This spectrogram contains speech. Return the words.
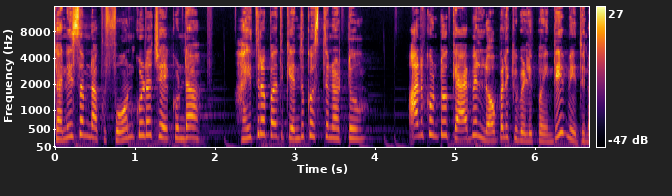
కనీసం నాకు ఫోన్ కూడా చేయకుండా హైదరాబాద్కి ఎందుకు వస్తున్నట్టు? అనుకుంటూ క్యాబిన్ లోపలికి వెళ్ళిపోయింది మిథున.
